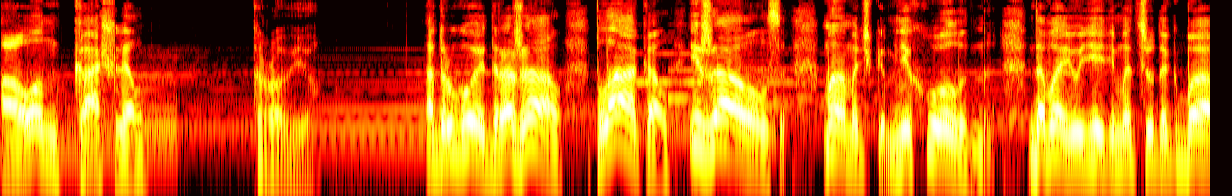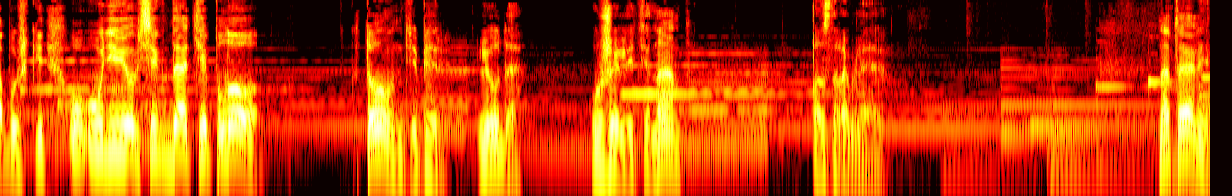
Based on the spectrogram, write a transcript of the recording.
а он кашлял кровью. А другой дрожал, плакал и жаловался. «Мамочка, мне холодно. Давай уедем отсюда к бабушке. У, у нее всегда тепло». Кто он теперь, Люда? Уже лейтенант? Поздравляю. Наталья,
